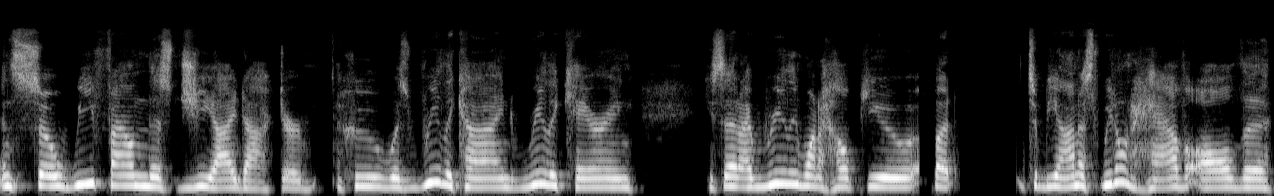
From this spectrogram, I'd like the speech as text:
And so we found this GI doctor who was really kind, really caring. He said, I really want to help you. But to be honest, we don't have all the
